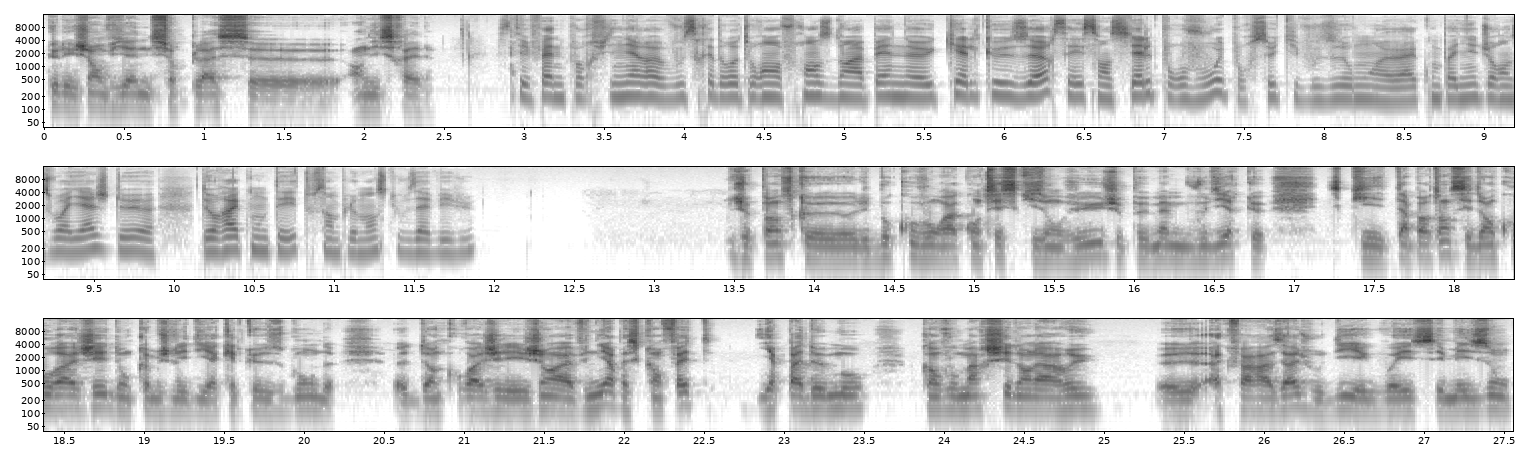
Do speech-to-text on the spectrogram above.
que les gens viennent sur place en Israël. Stéphane, pour finir, vous serez de retour en France dans à peine euh, quelques heures. C'est essentiel pour vous et pour ceux qui vous ont euh, accompagné durant ce voyage de, raconter tout simplement ce que vous avez vu. Je pense que beaucoup vont raconter ce qu'ils ont vu. Je peux même vous dire que ce qui est important, c'est d'encourager, donc comme je l'ai dit il y a quelques secondes, euh, d'encourager les gens à venir parce qu'en fait, il n'y a pas de mots. Quand vous marchez dans la rue, à Kfaraza, je vous dis, et que vous voyez ces maisons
